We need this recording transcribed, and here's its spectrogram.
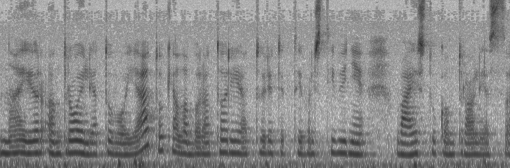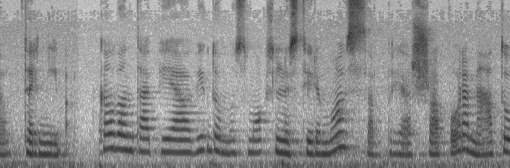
Na ir antroji Lietuvoje tokią laboratoriją turi tik tai valstybinė vaistų kontrolės tarnyba. Kalbant apie vykdomus mokslinius tyrimus, prieš porą metų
